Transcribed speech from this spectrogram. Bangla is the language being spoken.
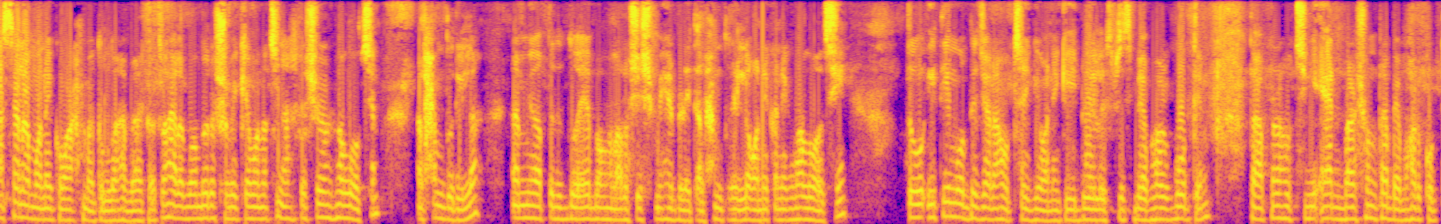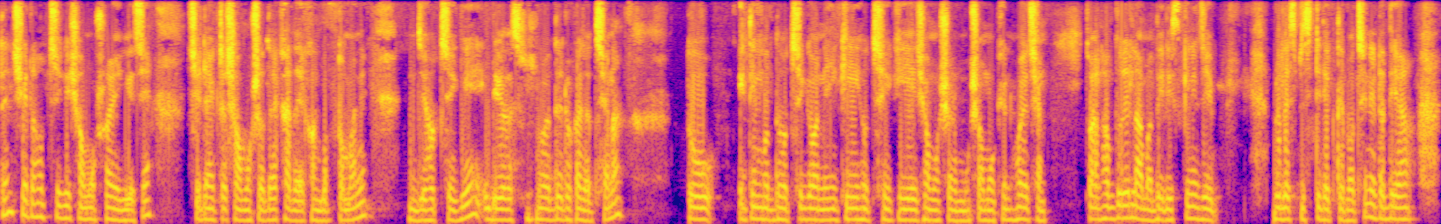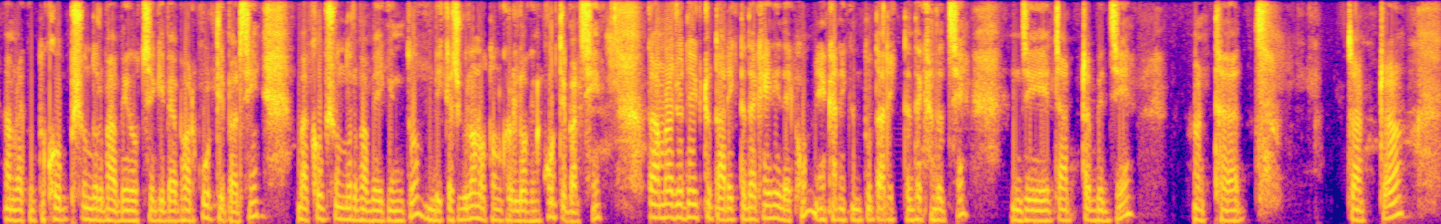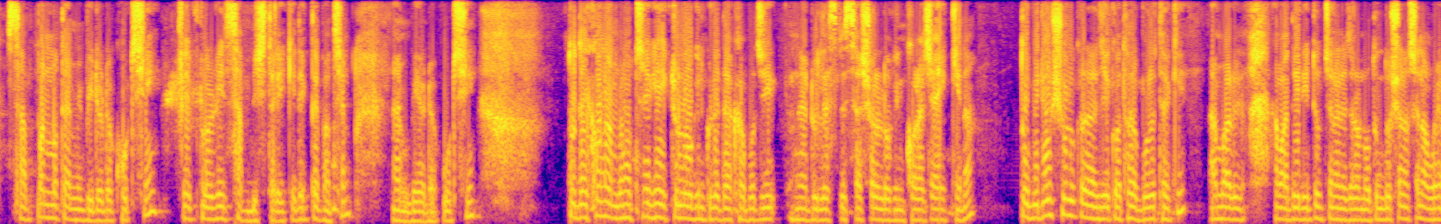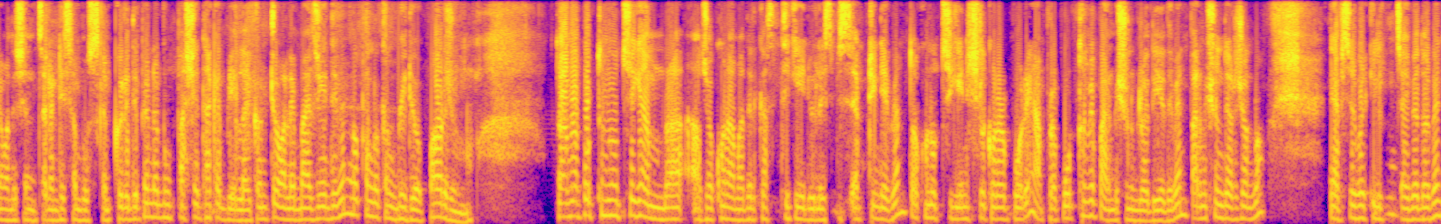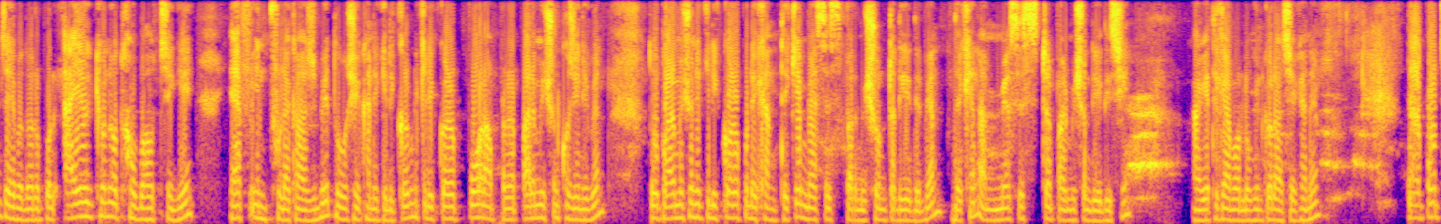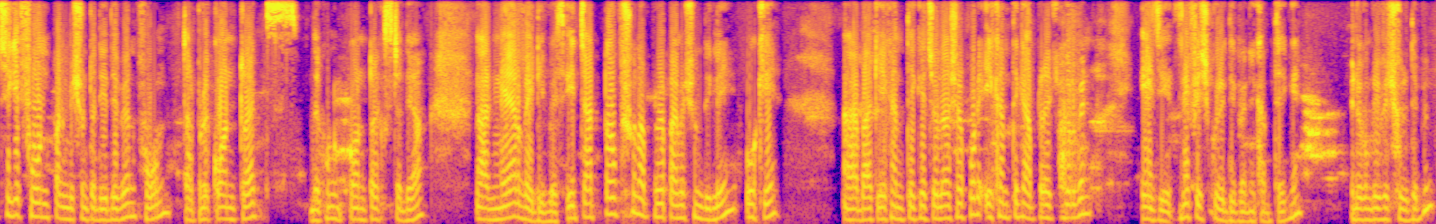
আসসালামু আলাইকুম রহমতুল্লাহ বারকাত হ্যালো বন্ধুরা, সবাই কেমন আছেন? আজকে সবাই ভালো আছেন। আলহামদুলিল্লাহ আমি আপনাদের দয়া এবং আল্লাহর শেষ মেহেরবানিতে আলহামদুলিল্লাহ অনেক অনেক ভালো আছি। তো ইতিমধ্যে যারা হচ্ছে কি অনেকে ডুয়েল স্পেস ব্যবহার করতেন, তো আপনারা হচ্ছে কি অ্যাড ভার্সনটা ব্যবহার করতেন, সেটা হচ্ছে কি সমস্যা হয়ে গেছে। সেটা একটা সমস্যা দেখা দেয় এখন বর্তমানে, যে হচ্ছে কি ডুয়েল স্পেস মধ্যে ঢোকা যাচ্ছে না। তো ইতিমধ্যে হচ্ছে কি অনেকেই হচ্ছে কি এই সমস্যার সম্মুখীন হয়েছেন। তো আলহামদুলিল্লাহ আমাদের স্ক্রিনে যে ডুয়েল স্পেসটি দেখতে পাচ্ছেন, এটা দিয়ে আমরা কিন্তু খুব সুন্দরভাবে হচ্ছে কি ব্যবহার করতে পারছি বা খুব সুন্দরভাবে কিন্তু বিকাশগুলো নতুন করে লগ করতে পারছি। তো আমরা যদি একটু তারিখটা দেখাই দিই, দেখুন, এখানে কিন্তু তারিখটা দেখা যাচ্ছে যে চারটা বেজে, অর্থাৎ চারটা ছাপ্পান্নতে আমি ভিডিওটা করছি। ফেব্রুয়ারি ছাব্বিশ তারিখে, দেখতে পাচ্ছেন? আমি ভিডিওটা করছি। তো দেখুন, আমরা হচ্ছে গিয়ে একটু লগ ইন করে দেখাবো যে ডুয়েল স্পেস আসলে লগ করা যায় কিনা। তো ভিডিও শুরু করার যে কথা বলে থাকি, আমার, আমাদের ইউটিউব চ্যানেলে যারা নতুন দর্শন আছেন, অবশ্যই আমাদের চ্যানেলটি সাবস্ক্রাইব করে দেবেন এবং পাশে থাকা বেল আইকনটি অলে বাজিয়ে দেবেন নতুন নতুন ভিডিও পাওয়ার জন্য। তো আমরা প্রথমে হচ্ছে কি আমরা যখন আমাদের কাছ থেকে স্পেস অ্যাপটি নেবেন, তখন হচ্ছে কি ইনস্টল করার পরে প্রথমে দিয়ে দেবেন। পারমিশন দেওয়ার জন্য অ্যাপস এর উপর ক্লিক চাইবে ধরবেন, চাইবে ধরার পর আই অথবা হচ্ছে গিয়ে অ্যাপ ইনফো লেখা আসবে। তো সেখানে ক্লিক করবেন। ক্লিক করার পর আপনারা পারমিশন খুঁজে নেবেন। তো পারমিশনে ক্লিক করার পর এখান থেকে মেসেজ পারমিশনটা দিয়ে দেবেন। দেখেন আমি মেসেজটা পারমিশন দিয়ে দিছি আগে থেকে আমার লগ ইন করা আছে এখানে। তারপর হচ্ছে কি ফোন পারমিশনটা দিয়ে দেবেন ফোন তারপরে কন্ট্রাক্টস দেখুন কন্ট্রাক্টসটা দেয়া, আর নেয়ার বাই ডিভাইস এই চারটা অপশন আপনারা পারমিশন দিলে ওকে আর বাকি এখান থেকে চলে আসার পর এখান থেকে আপনারা কি করবেন, এই যে রিফ্রেশ করে দিবেন এখান থেকে। এরকম রিফ্রেশ করে দেবেন।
